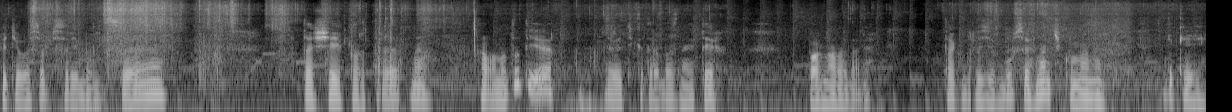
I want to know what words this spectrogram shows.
Хотілося б срібельце. Та ще й портретне. А воно тут є. Його тільки треба знайти. Погнали далі. Так, друзі, був сигнальчик у мене. Такий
